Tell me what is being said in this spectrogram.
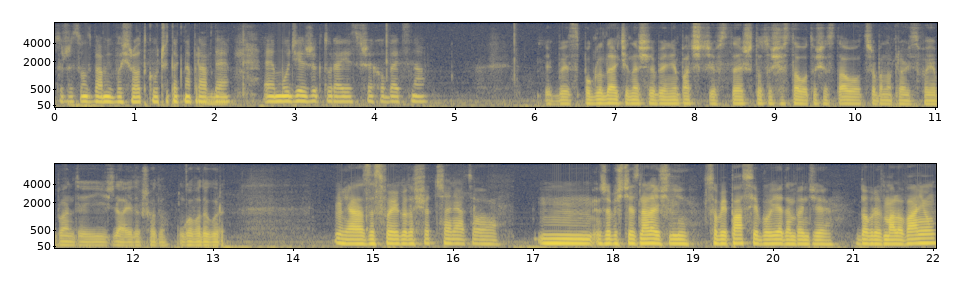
którzy są z wami w ośrodku, czy tak naprawdę e, młodzieży, która jest wszechobecna. Jakby spoglądajcie na siebie, nie patrzcie wstecz, to co się stało, to się stało, trzeba naprawić swoje błędy i iść dalej do przodu, głowa do góry. Ja ze swojego doświadczenia to, mm, żebyście znaleźli sobie pasję, bo jeden będzie dobry w malowaniu,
